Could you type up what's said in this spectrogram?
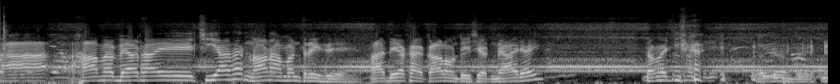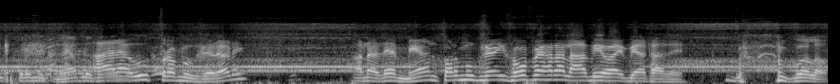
હા મેં બેઠા એ ચિયા છે નાણા નાણાં મંત્રી છે. આ દેખાય કાળો ટી શર્ટ ને આ રહ્યા તમે ચિયા અરે ઉપપ્રમુખ છે રાડે અને જે મેન પ્રમુખ છે એ સોપે હરા આ બે ભાઈ બેઠા છે. બોલો.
